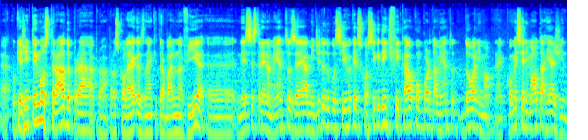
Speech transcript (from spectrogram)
É, o que a gente tem mostrado para os colegas né, que trabalham na via, é, nesses treinamentos, é a medida do possível que eles consigam identificar o comportamento do animal, né, como esse animal está reagindo.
